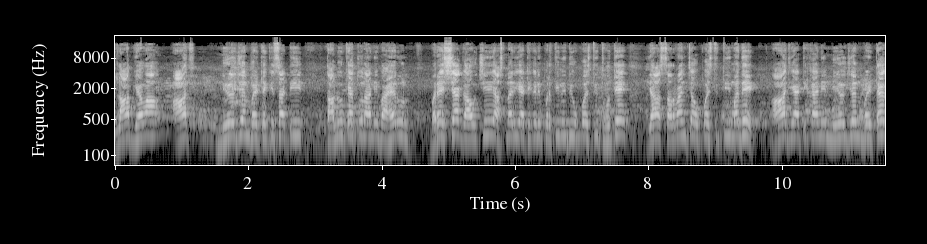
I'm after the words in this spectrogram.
लाभ घ्यावा. आज नियोजन बैठकीसाठी तालुक्यातून आणि बाहेरून बऱ्याचशा गावची असणारी या ठिकाणी प्रतिनिधी उपस्थित होते. या सर्वांच्या उपस्थितीमध्ये आज या ठिकाणी नियोजन बैठक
